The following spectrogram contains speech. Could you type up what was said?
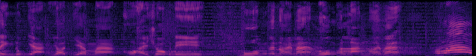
สิ่งทุกอย่างยอดเยี่ยมมาก ขอให้โชคดี บูมกันหน่อยไหมรวมพลังหน่อยไหมว้าว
